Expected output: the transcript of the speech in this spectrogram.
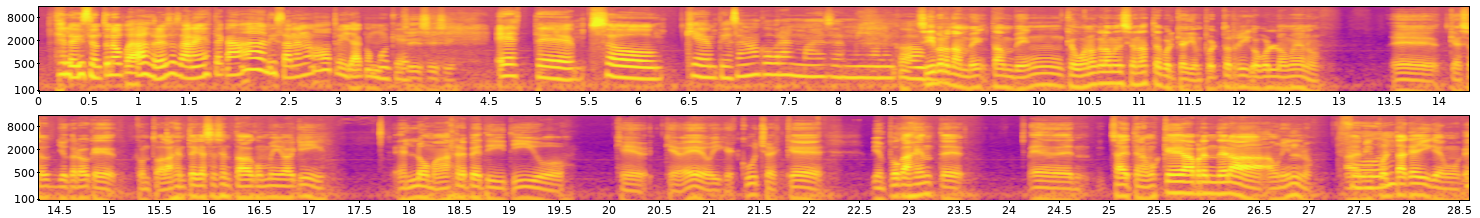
televisión tú no puedes hacer eso, salen en este canal y salen en otro y ya como que... Sí, sí, sí. Este, so, que empiezan a cobrar más, ese es mi único... Sí, pero también, también, qué bueno que lo mencionaste porque aquí en Puerto Rico, por lo menos, eh, que eso yo creo que con toda la gente que se ha sentado conmigo aquí, es lo más repetitivo que, que veo y que escucho. Es que bien poca gente, eh, ¿sabes? Tenemos que aprender a, a unirnos. A no importa qué y que como que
